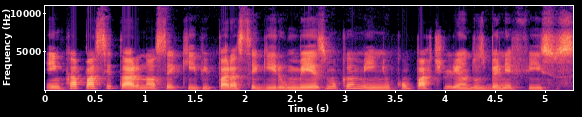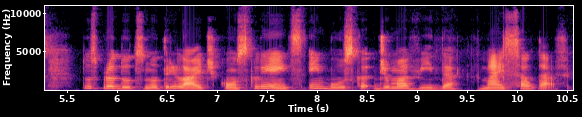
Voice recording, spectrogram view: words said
em capacitar nossa equipe para seguir o mesmo caminho, compartilhando os benefícios dos produtos Nutrilite com os clientes em busca de uma vida mais saudável.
